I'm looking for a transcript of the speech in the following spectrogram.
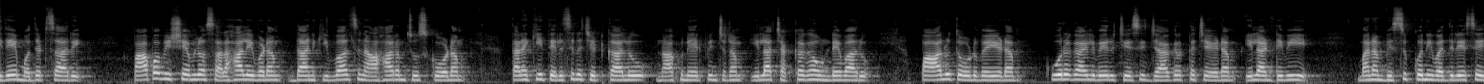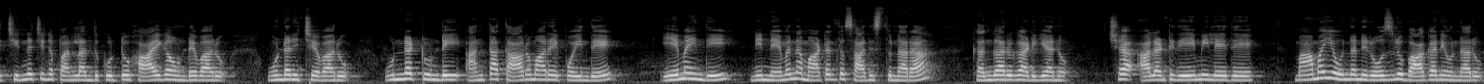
ఇదే మొదటిసారి. పాప విషయంలో సలహాలు ఇవ్వడం దానికి ఇవ్వాల్సిన ఆహారం చూసుకోవడం తనకి తెలిసిన చిట్కాలు నాకు నేర్పించడం ఇలా చక్కగా ఉండేవారు. పాలు తోడు వేయడం కూరగాయలు వేరు చేసి జాగ్రత్త చేయడం ఇలాంటివి మనం విసుక్కొని వదిలేసే చిన్న చిన్న పనులు అందుకుంటూ హాయిగా ఉండేవారు ఉండనిచ్చేవారు. ఉన్నట్టుండి అంతా తారుమారైపోయిందే. ఏమైంది? నిన్నేమన్నా మాటలతో సాధిస్తున్నారా? కంగారుగా అడిగాను. ఛ అలాంటిది ఏమీ లేదే. మామయ్య ఉన్నన్ని రోజులు బాగానే ఉన్నారు.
